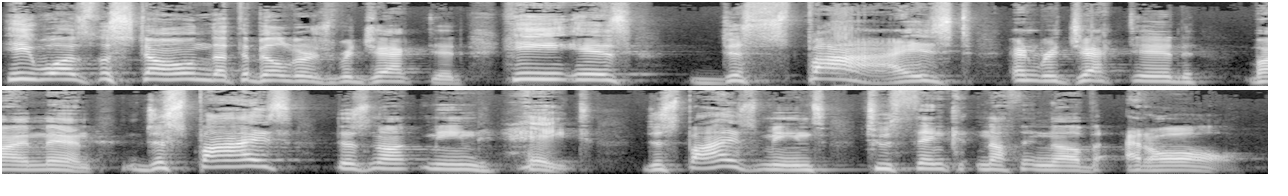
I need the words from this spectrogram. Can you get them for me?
he was the stone that the builders rejected. He is despised and rejected by men. Despise does not mean hate. Despise means to think nothing of at all.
